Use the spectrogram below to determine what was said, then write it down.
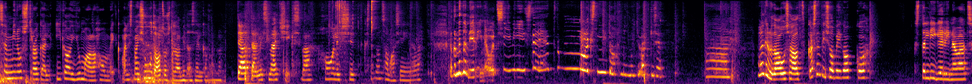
see on minu struggle iga jumala hommik, ma lihtsalt, ma ei suuda otsustada, mida selga panna. teate, mis match'iks või? Holy shit, kas need on sama sinine või? aga need on erinevad sinised mm,. oleks nii tahtnud muidu äkki see mm,. Öelge nüüd ausalt, kas need ei sobi kokku? kas need on liiga erinevad?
